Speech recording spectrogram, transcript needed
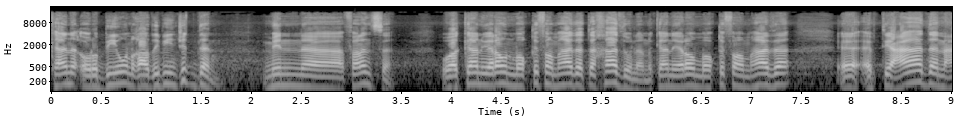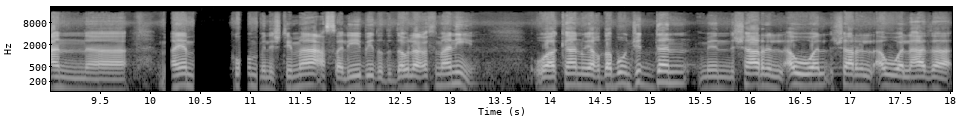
كان الأوروبيون غاضبين جدا من فرنسا وكانوا يرون موقفهم هذا تخاذلا وكانوا يرون موقفهم هذا آه، ابتعادا عن آه، ما ينبغي يكون من اجتماع صليبي ضد الدولة العثمانية. وكانوا يغضبون جدا من شارل الأول. شارل الأول هذا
